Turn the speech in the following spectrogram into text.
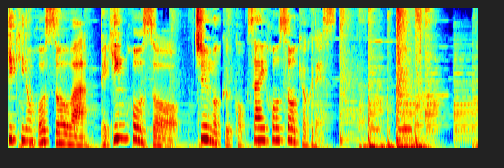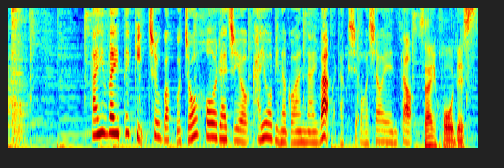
聞きの放送は北京放送中国国際放送局です。ハイウェイ北京中国情報ラジオ火曜日のご案内は私大正円と。裁縫です。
